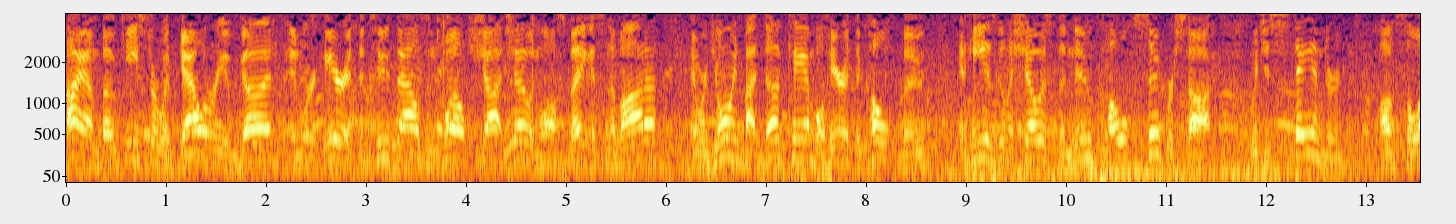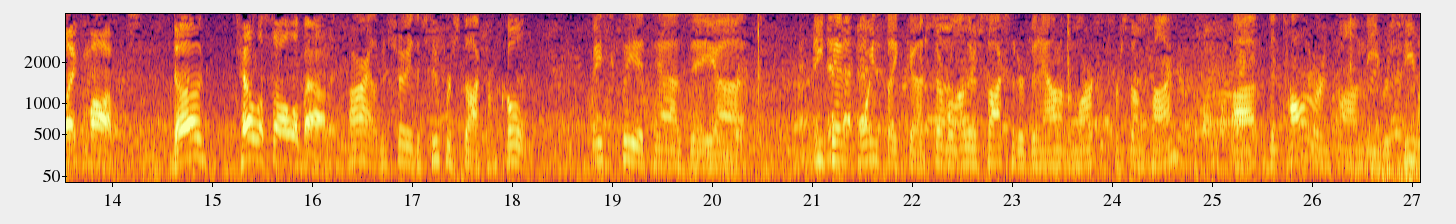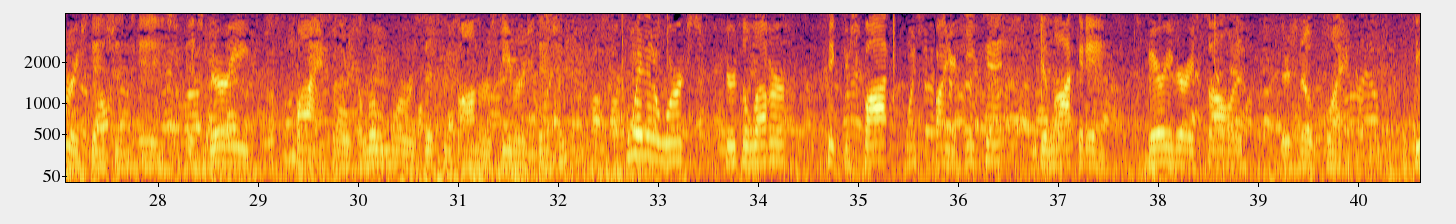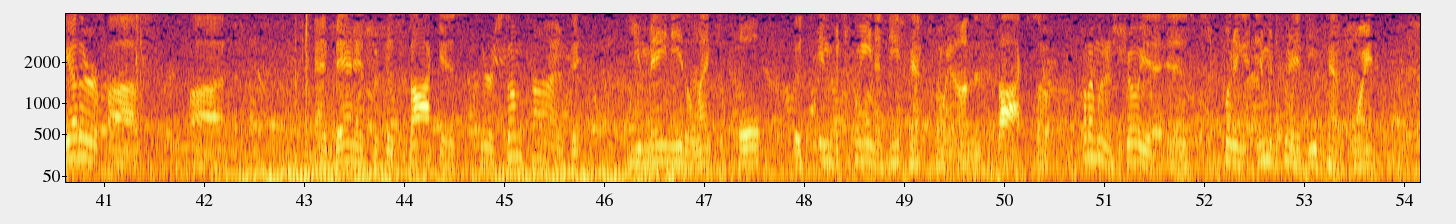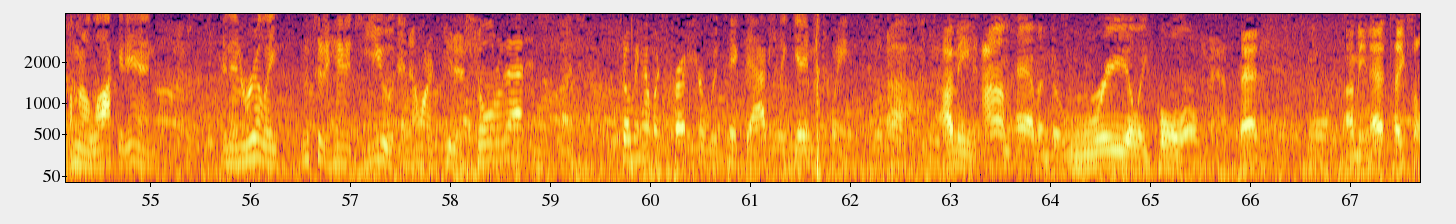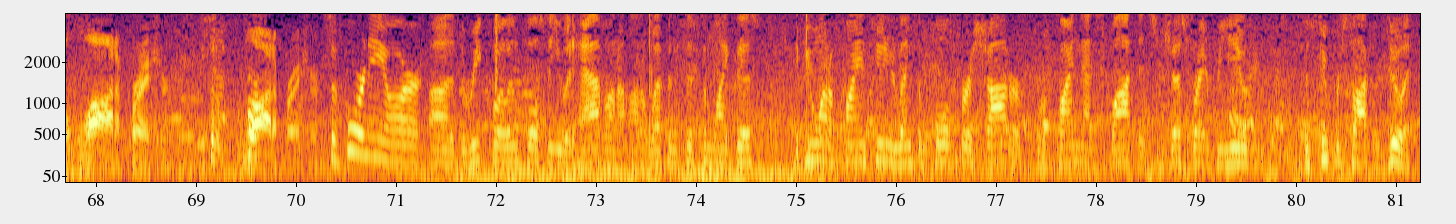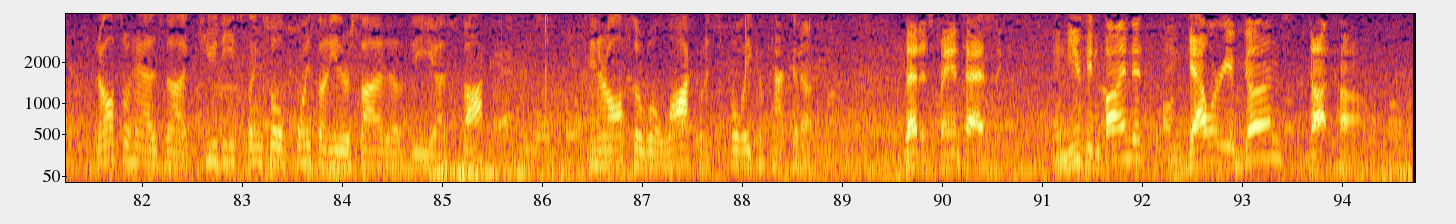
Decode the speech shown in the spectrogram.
Hi, I'm Bo Keister with Gallery of Guns, and we're here at the 2012 SHOT Show in Las Vegas, Nevada. And we're joined by Doug Campbell here at the Colt booth, and he is going to show us the new Colt Superstock, which is standard on select models. Doug, tell us all about it. All right, let me show you the Superstock from Colt. Basically, it has a uh, detent points like uh, several other stocks that have been out on the market for some time. Uh, the tolerance on the receiver extension is, is very fine, so there's a little more resistance on the receiver extension. The way that it works, here's the lever, pick your spot. Once you find your detent, you can lock it in. It's very, very solid. There's no play. But the other uh, uh advantage of this stock is there are some times that you may need a length of pull that's in between a detent point on this stock. So what I'm going to show you is putting it in between a detent point. I'm going to lock it in, and then really, I'm just going to hand it to you, and I want you to shoulder that and uh, just show me how much pressure it would take to actually get in between. Uh, I mean, I'm having to really pull on that. That I mean, that takes a lot of pressure. So a lot of pressure. So for an AR, uh, the recoil impulse that you would have on a, on a weapon system like this, if you want to fine tune your length of pull for a shot or, or find that spot that's just right for you, the super stock will do it. It also has uh, QD slings hole points on either side of the uh, stock, and it also will lock when it's fully compacted up. That is fantastic. And you can find it on galleryofguns.com.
